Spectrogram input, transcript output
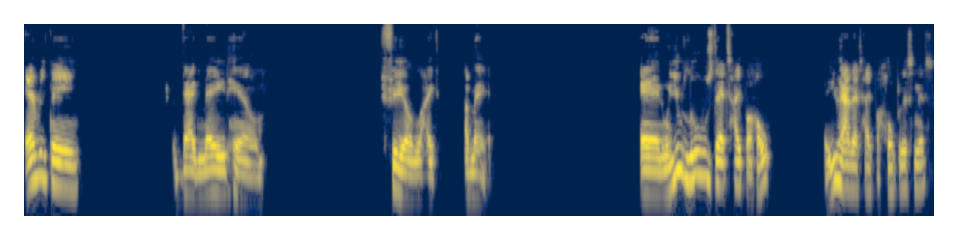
everything that made him feel like a man. And when you lose that type of hope, and you have that type of hopelessness,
